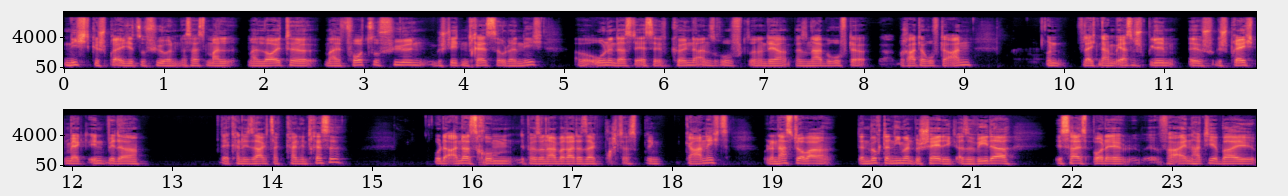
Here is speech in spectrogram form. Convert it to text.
nicht Gespräche zu führen. Das heißt, mal, mal Leute mal vorzufühlen, besteht Interesse oder nicht, aber ohne dass der SF Köln da anruft, sondern der Personalberater Berater ruft da an und vielleicht nach dem ersten Spiel äh, Gespräch merkt entweder der Kandidat sagt kein Interesse oder andersrum der Personalberater sagt, boah, das bringt gar nichts und dann hast du aber dann wird da niemand beschädigt. Also weder es heißt, boah, der Verein hat hier bei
